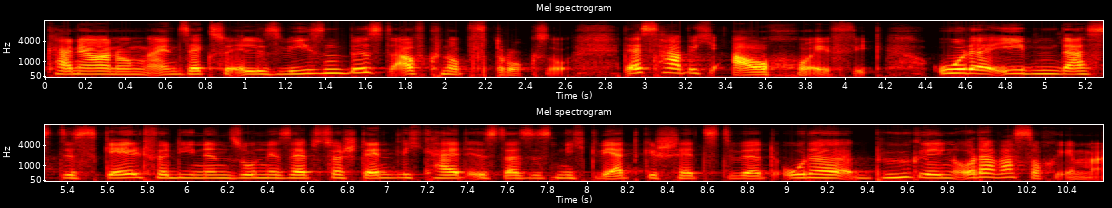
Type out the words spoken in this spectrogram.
keine Ahnung, ein sexuelles Wesen bist, auf Knopfdruck so. Das habe ich auch häufig. Oder eben, dass das Geldverdienen so eine Selbstverständlichkeit ist, dass es nicht wertgeschätzt wird oder bügeln oder was auch immer.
